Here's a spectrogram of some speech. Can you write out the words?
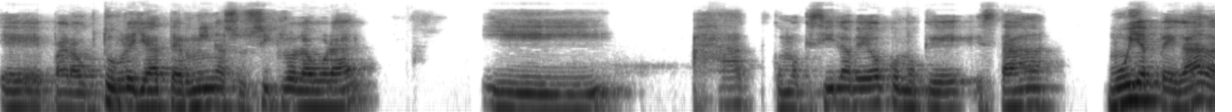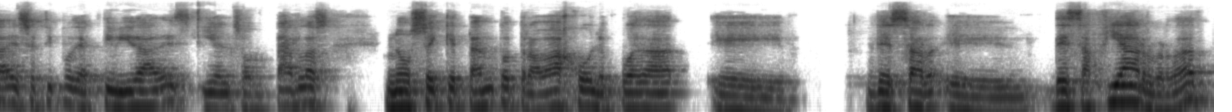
Eh, para octubre ya termina su ciclo laboral y como que sí la veo como que está muy apegada a ese tipo de actividades y el soltarlas, no sé qué tanto trabajo le pueda eh, eh, desafiar, ¿verdad?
